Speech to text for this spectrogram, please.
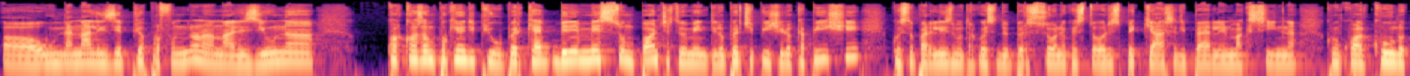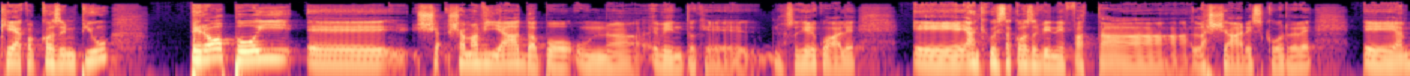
uh, un'analisi più approfondita, non un'analisi, una qualcosa un pochino di più perché viene messo un po' in certi momenti, lo percepisci, lo capisci, questo parallelismo tra queste due persone, questo rispecchiarsi di Perle in Maxine come qualcuno che ha qualcosa in più, però poi eh, sciama via dopo un evento che non so dire quale e anche questa cosa viene fatta lasciare scorrere e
